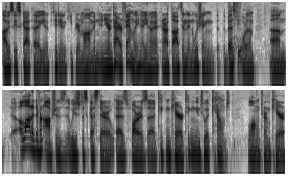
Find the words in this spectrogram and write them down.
obviously scott uh, you know continue to keep your mom and, and your entire family uh, you know in our thoughts and, and wishing the, the best for them um, a lot of different options that we just discussed there as far as uh, taking care taking into account long-term care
